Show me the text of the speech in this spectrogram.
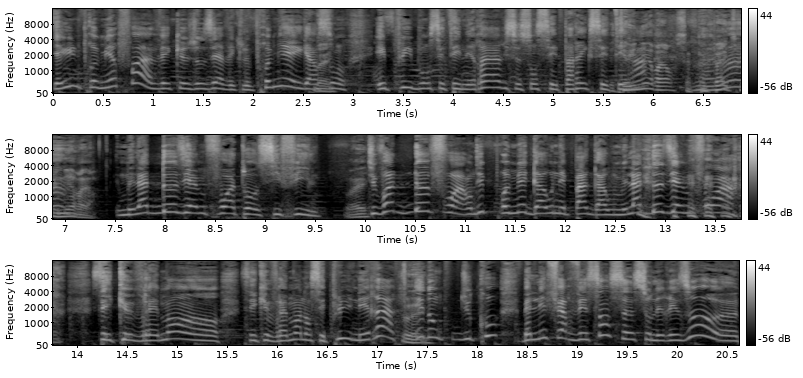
Il y a eu une première fois avec euh, José, avec le premier garçon. Et puis bon, c'était une erreur. Ils se sont séparés, etc. C'était une erreur, ça peut Voilà. pas être une erreur. Mais la deuxième fois, toi aussi, Phil. Ouais. Tu vois, deux fois. On dit premier gaou n'est pas gaou. Mais la deuxième fois, c'est que vraiment, c'est que vraiment, non, c'est plus une erreur. Ouais. Et donc, du coup, ben, l'effervescence sur les réseaux, euh,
